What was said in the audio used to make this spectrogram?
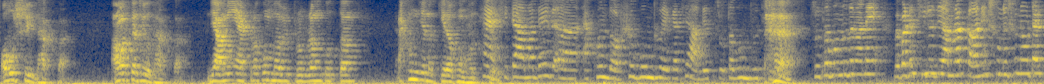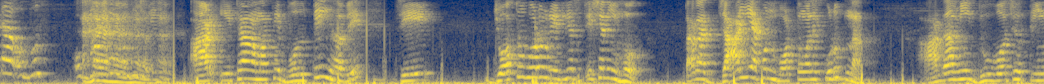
অবশ্যই ধাক্কা আমার কাছেও ধাক্কা যে আমি একরকম ভাবে প্রোগ্রাম করতাম এখন যেন কীরকম হচ্ছে? হ্যাঁ সেটা আমাদের এখন দর্শক বন্ধু হয়ে গেছে আগে শ্রোতা বন্ধু ছিল। হ্যাঁ। শ্রোতা বন্ধুদের মানে ব্যাপারটা ছিল যে আমরা কানে শুনে শুনে ওটা একটা অভ্যস আর এটা আমাকে বলতেই হবে যে যত বড় রেডিও স্টেশনই হোক, তারা যাই এখন বর্তমানে করুক না, আগামী দু বছর, তিন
